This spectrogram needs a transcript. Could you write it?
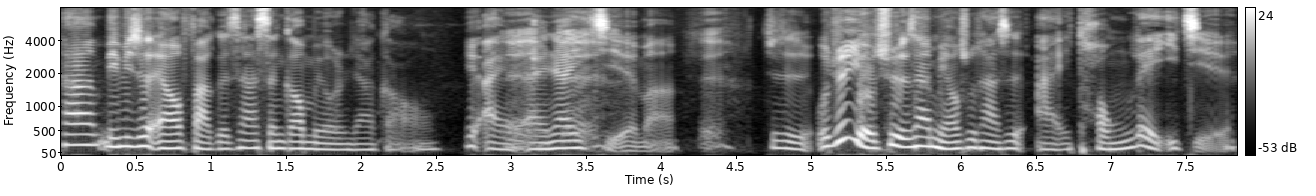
他明明就是 alpha，可是他身高没有人家高，因为矮矮人家一截嘛。对，就是我觉得有趣的是，他描述他是矮同类一截。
